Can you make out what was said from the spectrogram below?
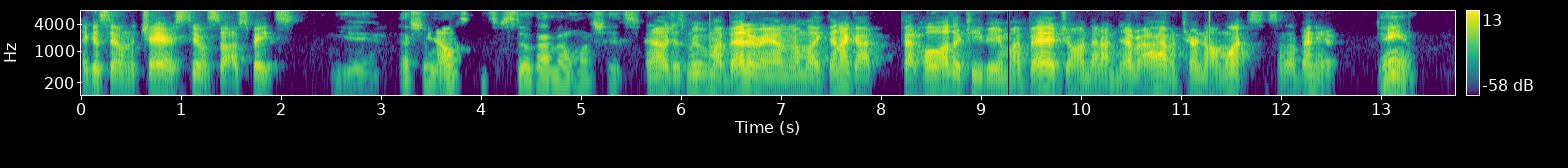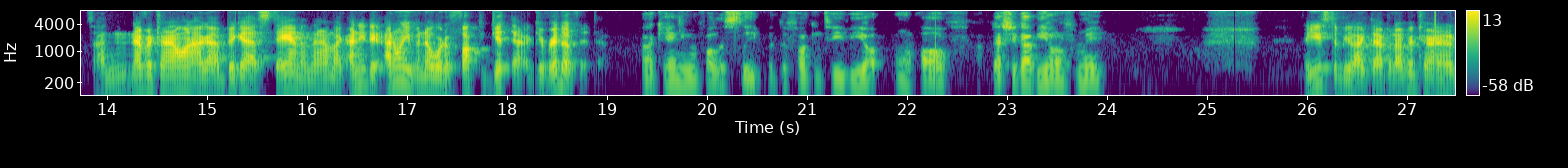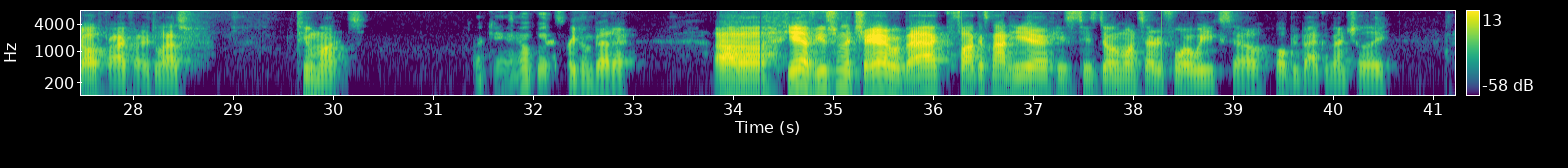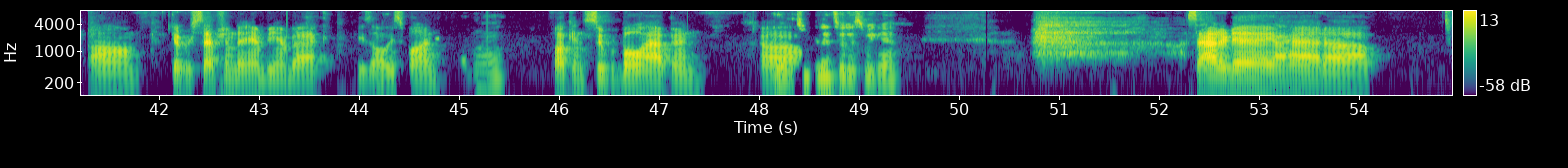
They could sit on the chairs too and still have space. Yeah, that shit. You know? Still got to mount my shits. And I was just moving my bed around, and I'm like, then I got that whole other TV in my bed, John, that I never, I haven't turned on once since I've been here. Damn. So I never turn on. I got a big ass stand in there. I'm like, I need to. I don't even know where the fuck to get that. Get rid of it. Though. I can't even fall asleep with the fucking TV off. That shit got to be on for me. It used to be like that, but I've been turning it off probably for like the last two months. I can't help it. Sleeping better. Uh, yeah, views from the chair. We're back. is not here. He's he's doing once every four weeks, so we'll be back eventually. Um, good reception to him being back. He's always fun. Mm-hmm. Fucking Super Bowl happened. Uh, what you get into this weekend? Saturday, I had uh,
